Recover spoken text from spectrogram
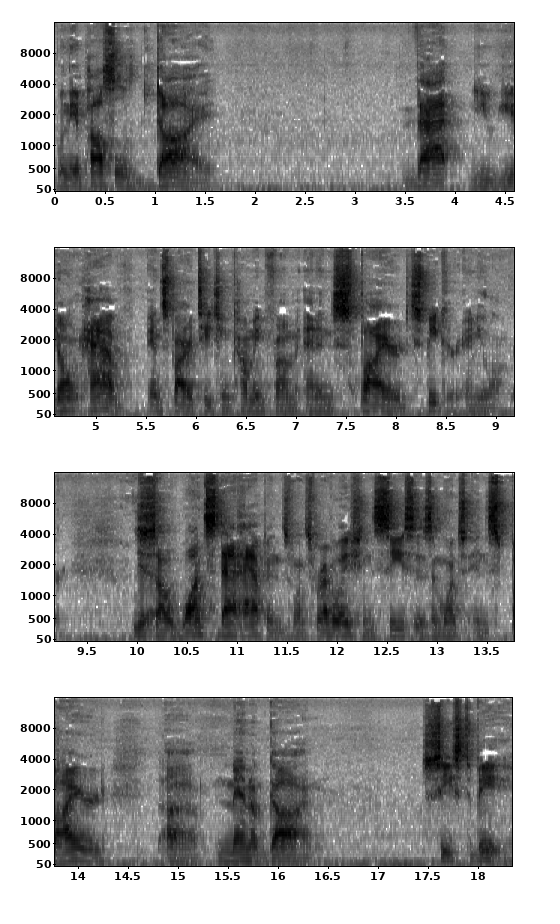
When the apostles die, that you you don't have inspired teaching coming from an inspired speaker any longer. Yeah. So once that happens, once revelation ceases, and once inspired uh, men of God cease to be,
